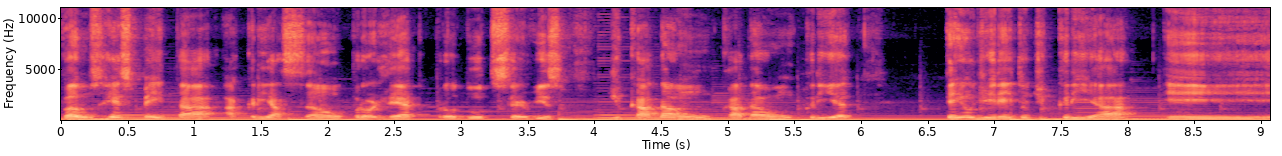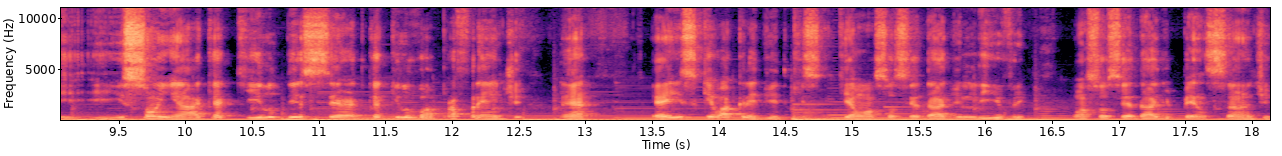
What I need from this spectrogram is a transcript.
Vamos respeitar a criação, o projeto, produto, serviço de cada um. Cada um cria tem o direito de criar e, e sonhar que aquilo dê certo, que aquilo vá para frente, né? É isso que eu acredito que, que é uma sociedade livre, uma sociedade pensante,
